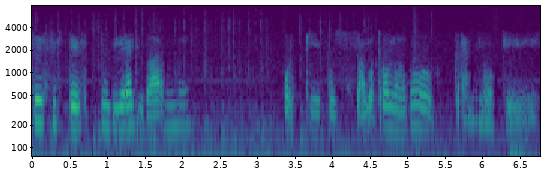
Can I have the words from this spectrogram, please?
sé si usted pudiera ayudarme, porque pues al otro lado, créanmelo que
